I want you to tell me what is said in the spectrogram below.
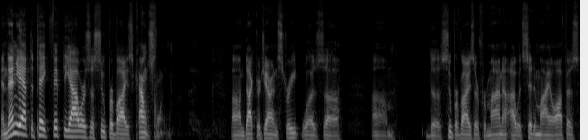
And then you have to take 50 hours of supervised counseling. Um, Dr. John Street was uh, um, the supervisor for Mana, I would sit in my office.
